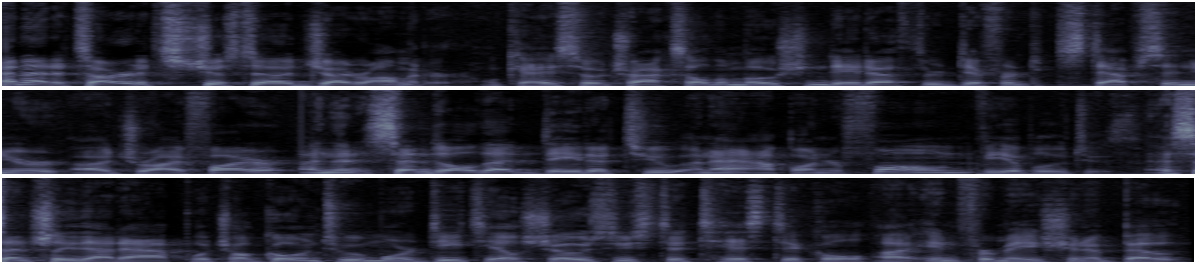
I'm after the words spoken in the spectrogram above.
And at its heart, it's just a gyrometer, okay? So it tracks all the motion data through different steps in your uh, dry fire, and then it sends all that data to an app on your phone via Bluetooth. Essentially, that app, which I'll go into in more detail, shows you statistical uh, information about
